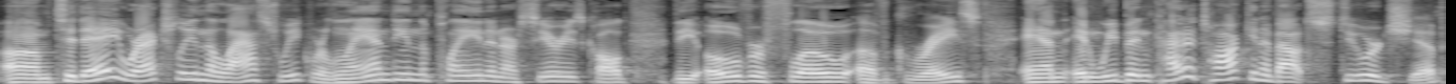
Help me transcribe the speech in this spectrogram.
Um, today, we're actually in the last week. We're landing the plane in our series called The Overflow of Grace. And, and we've been kind of talking about stewardship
